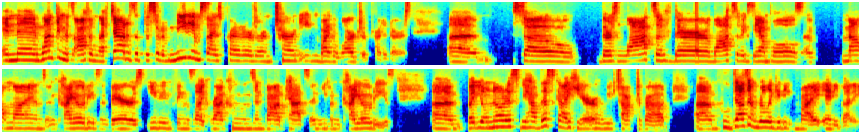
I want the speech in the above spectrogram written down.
And then one thing that's often left out is that the sort of medium-sized predators are in turn eaten by the larger predators. Um, so there's lots of there are lots of examples of mountain lions and coyotes and bears eating things like raccoons and bobcats and even coyotes. Um, but you'll notice we have this guy here who we've talked about um, who doesn't really get eaten by anybody.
